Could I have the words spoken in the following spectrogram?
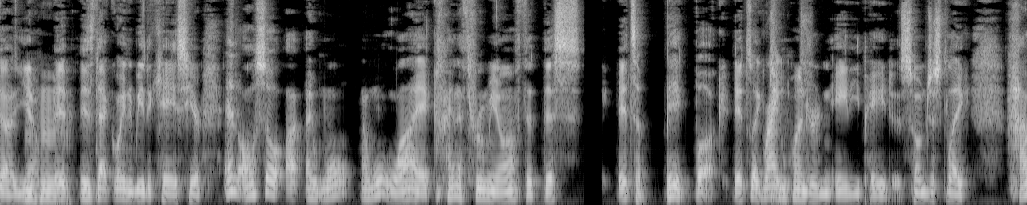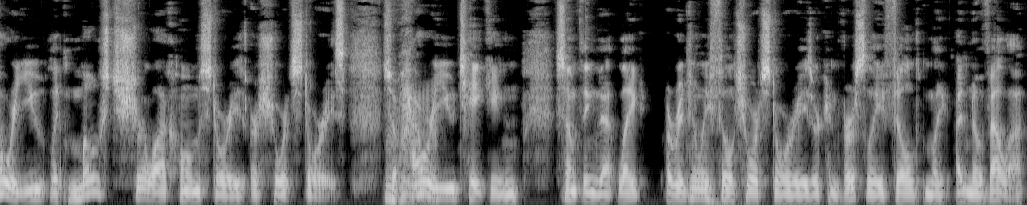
uh, you know Mhm. it, is that going to be the case here and also I, I won't i won't lie it kind of threw me off that this it's a big book it's like Right. 280 pages so i'm just like how are you like most sherlock holmes stories are short stories so Mhm. how are you taking something that like originally filled short stories or conversely filled like a novella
